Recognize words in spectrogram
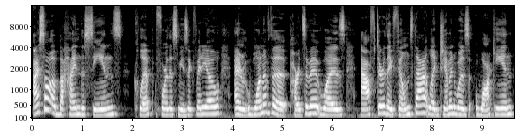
I saw a behind the scenes clip for this music video and one of the parts of it was after they filmed that like Jimin was walking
